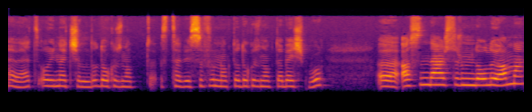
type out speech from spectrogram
Evet oyun açıldı. 9 nokta, tabii 0.9.5 bu. Ee, aslında her sürümde oluyor ama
